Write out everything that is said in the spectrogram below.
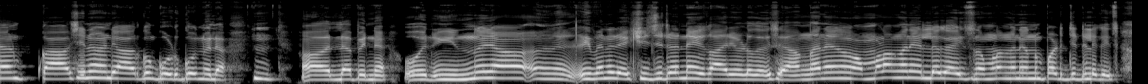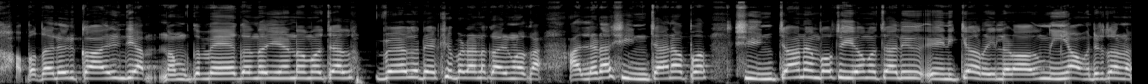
ഞാൻ കാശിന് വേണ്ടി ആർക്കും കൊടുക്കൊന്നുമില്ല അല്ല പിന്നെ ഒരു ഇന്ന് ഞാൻ ഇവനെ രക്ഷിച്ചിട്ട് തന്നെ ഈ കാര്യമുള്ളൂ ഗൈസ് അങ്ങനെ നമ്മളങ്ങനെയല്ല ഗൈസ് നമ്മളങ്ങനെയൊന്നും പഠിച്ചിട്ടില്ല ഗൈസ് അപ്പോൾ തന്നെ ഒരു കാര്യം ചെയ്യാം. നമുക്ക് വേഗം എന്താ ചെയ്യേണ്ടതെന്ന് വെച്ചാൽ വേഗം രക്ഷപ്പെടാനുള്ള കാര്യങ്ങളൊക്കെ. അല്ലടാ ഷിൻചാനപ്പം ഷിൻചാൻ എന്തോ ചെയ്യാന്ന് വെച്ചാൽ എനിക്കറിയില്ലടാ. അത് നീ അവന്റെ അടുത്ത് പറഞ്ഞു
